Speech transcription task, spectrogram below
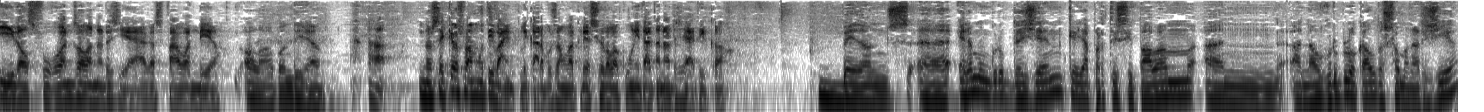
i dels fogons a l'energia, eh? Gaspar, bon dia. Hola, bon dia. Ah, no sé què us va motivar a implicar-vos en la creació de la comunitat energètica. Bé, doncs, eh, érem un grup de gent que ja participàvem en, en el grup local de Som Energia,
